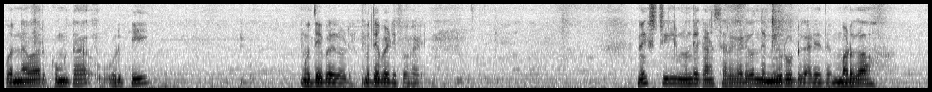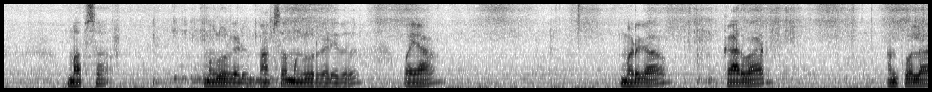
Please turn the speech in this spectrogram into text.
ಹೊನ್ನವರ್, ಕುಮಟಾ, ಉಡುಪಿ ಮುದ್ದೇಬೇಳ್ ನೋಡಿ ಇಪ್ಪ ಗಾಡಿ ನೆಕ್ಸ್ಟ್ ಇಲ್ಲಿ ಮುಂದೆ ಕಾಣಿಸ್ತಾರೆ ಗಾಡಿ ಒಂದು ನ್ಯೂ ರೂಟ್ ಗಾಡಿ ಇದೆ. ಮಡ್ಗಾವ್, ಮಾಪ್ಸ, ಮಂಗಳೂರು ಗಾಡಿ. ಮಾಪ್ಸ, ಮಂಗಳೂರು ಗಾಡಿ ಇದು. ವಯಾ, ಮಡ್ಗಾವ್, ಕಾರವಾರ, ಅಂಕೋಲಾ,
